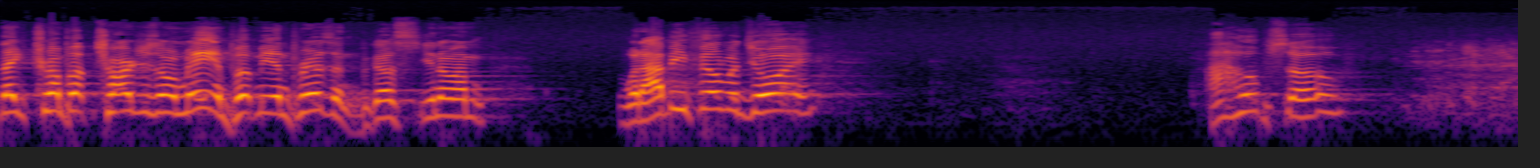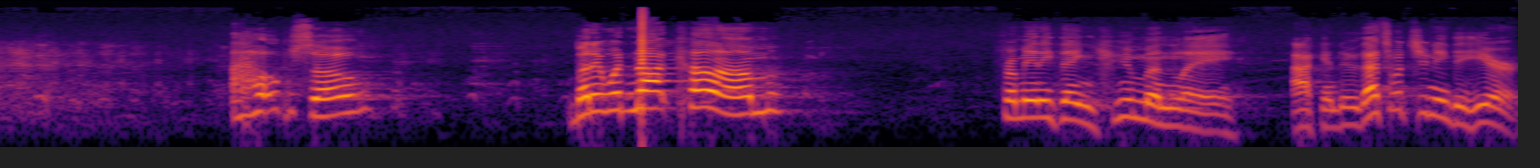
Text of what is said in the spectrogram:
they trump up charges on me and put me in prison because, you know, I'm, would I be filled with joy? I hope so. I hope so. But it would not come from anything humanly I can do. That's what you need to hear.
